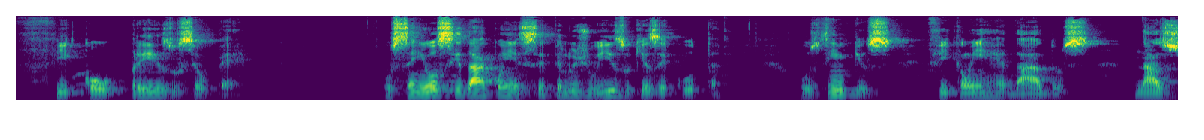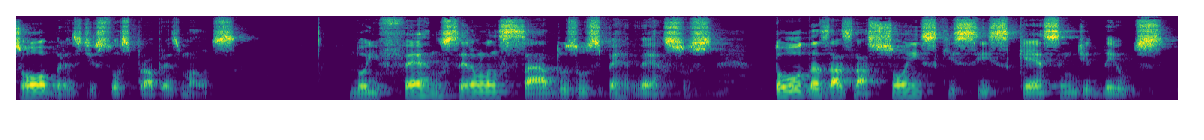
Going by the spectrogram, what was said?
ficou preso seu pé. O Senhor se dá a conhecer pelo juízo que executa. Os ímpios ficam enredados nas obras de suas próprias mãos. No inferno serão lançados os perversos, todas as nações que se esquecem de Deus,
